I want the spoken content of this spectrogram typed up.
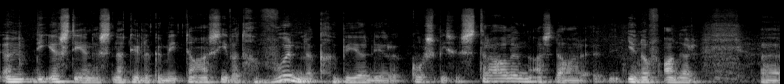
En die eerste een is natuurlik 'n mutasie wat gewoonlik gebeur deur 'n kosmiese straling as daar een of ander uh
